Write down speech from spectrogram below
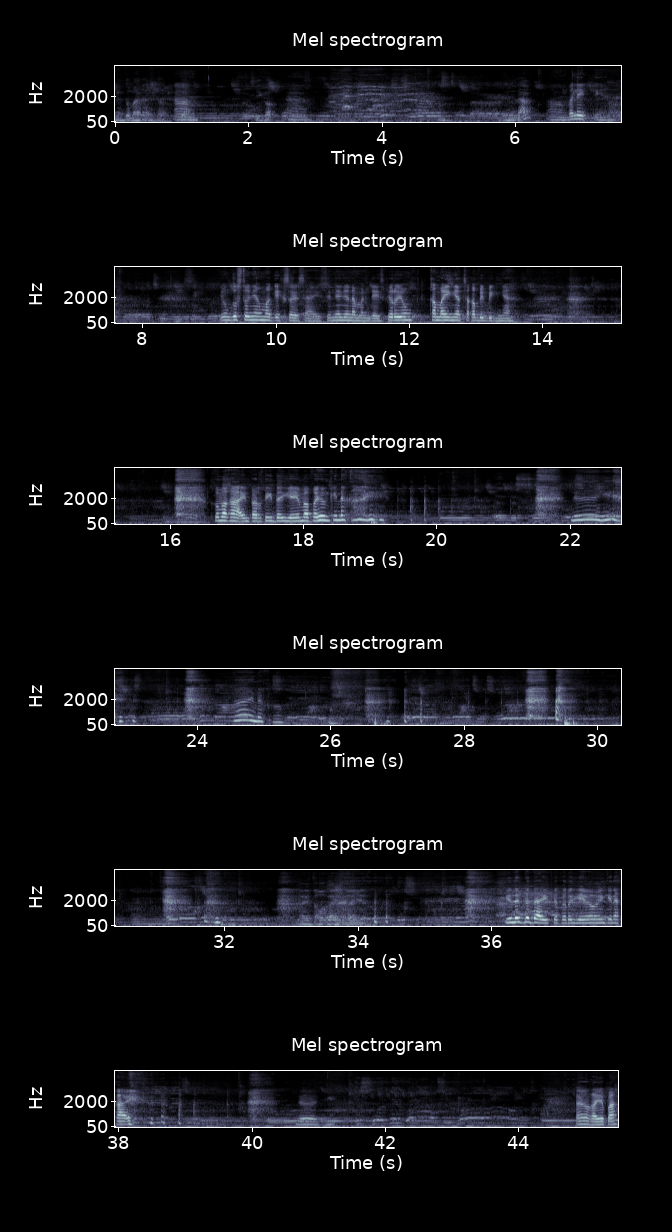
Ganito ba na ito? Ah. Siko? Ah. Yun lang? Oh, balik. Yan. Yung gusto niyang mag-exercise, yun yan yun naman guys. Pero yung kamay niya at saka bibig niya. Kumakain, partida yema pa yung kinakain. Ay, Ay nako. Diet ako guys, diet. Yung nagda-diet ka pero yema mo yung kinakain. Gagi. Ano, kaya pa?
